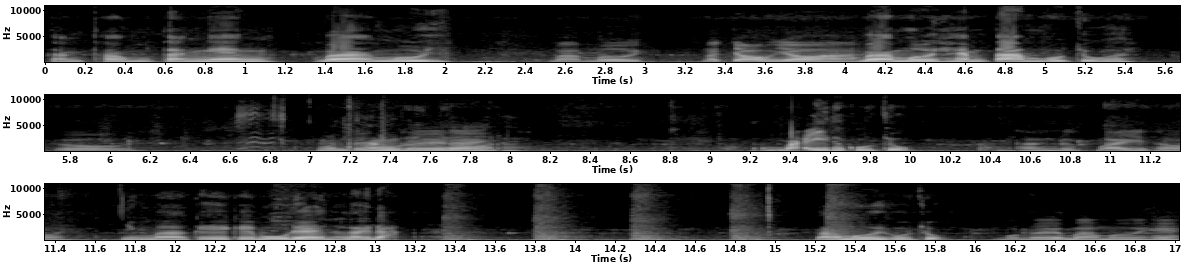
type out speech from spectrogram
Tàn thông tàn ngang 30 30 nó chọn do hả? 30 28 cô chú ơi. Rồi. Mình thân thì nhỏ đây. thôi. 7 thôi cô chú. Thân được 7 thôi. Nhưng mà cái cái bộ đế nó lại đặc. 30 cô chú. Bộ đế 30 ha.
